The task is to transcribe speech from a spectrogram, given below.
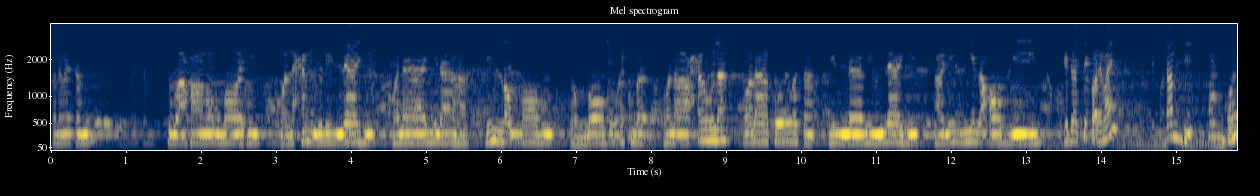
কলেমাই তামজিদ سبحان الله والحمد لله ولا إله إلا الله والله أكبر ولا حول ولا قوة إلا بالله العلي العظيم এটা হচ্ছে কলেমাই তামজিদ কোন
